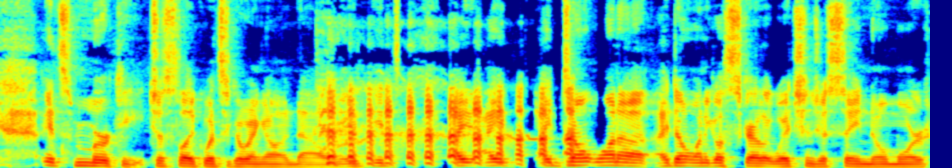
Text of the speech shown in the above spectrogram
it's murky, just like what's going on now. It, it's, I, I, I don't want to. I don't want to go Scarlet Witch and just say no more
